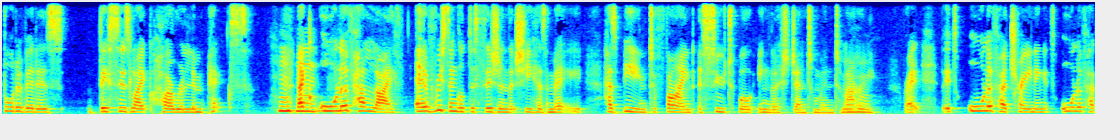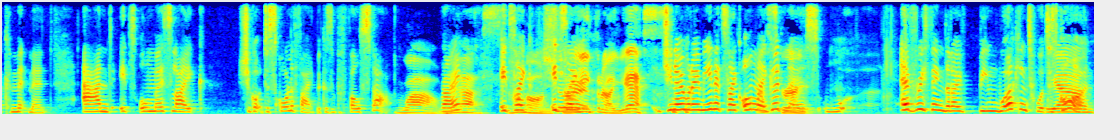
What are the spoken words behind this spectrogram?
thought of it as this is like her Olympics. like all of her life, every single decision that she has made has been to find a suitable English gentleman to marry, mm-hmm. right? It's all of her training, it's all of her commitment, and it's almost like she got disqualified because of a false start. Wow. Right? Yes. It's Come like on. it's Sarithra, like yes. Do you know what I mean? It's like, oh my That's goodness. everything that I've been working towards is gone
